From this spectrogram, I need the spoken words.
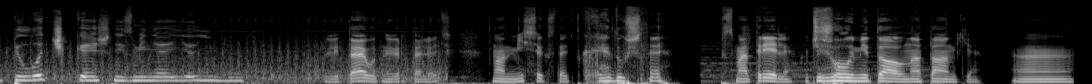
пилотчик, конечно, из меня, я ебу. Летаю вот на вертолете. Ну, ладно, миссия, кстати, какая душная. Посмотрели. Тяжелый металл на танке. А,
